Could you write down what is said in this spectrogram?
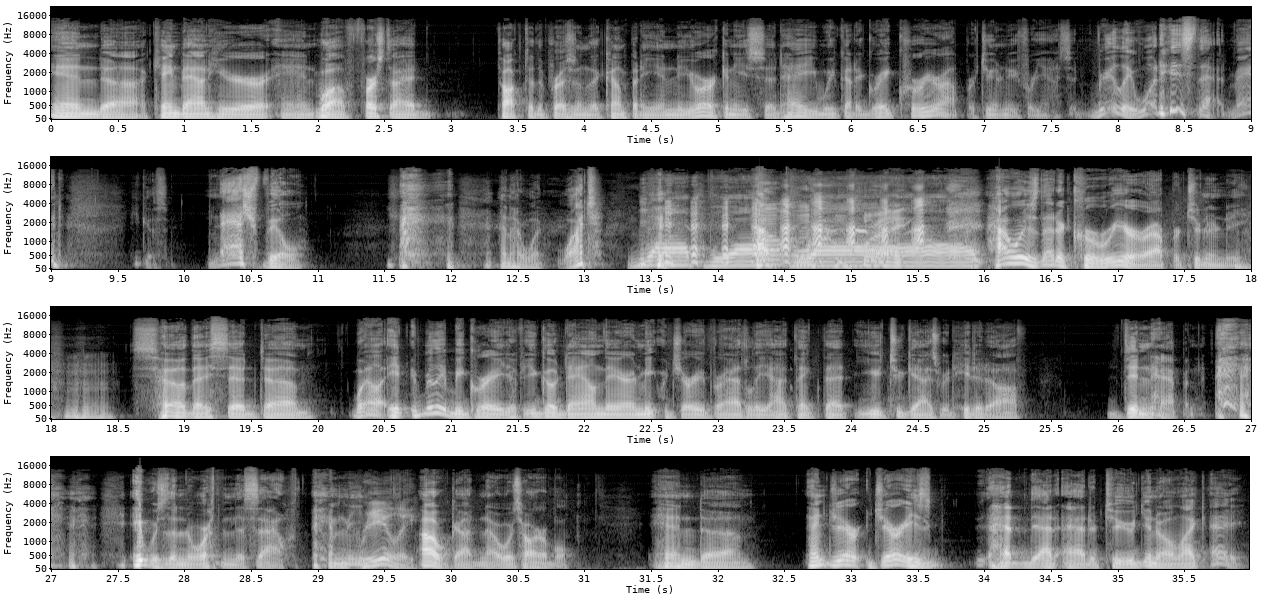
And uh, came down here, and well, first I had talked to the president of the company in New York, and he said, Hey, we've got a great career opportunity for you. I said, Really? What is that, man? He goes, Nashville. and I went, What? How is that a career opportunity? so they said, um, Well, it, it'd really be great if you go down there and meet with Jerry Bradley. I think that you two guys would hit it off. Didn't happen. it was the North and the South. I mean, Really? Oh God, no, it was horrible. And um, and Jerry, Jerry's had that attitude, you know, like, hey,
